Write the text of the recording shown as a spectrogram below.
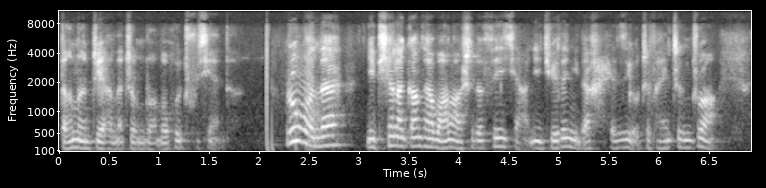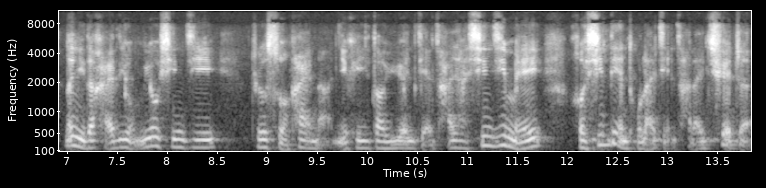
等等这样的症状都会出现的。如果呢，你听了刚才王老师的分享，你觉得你的孩子有这方面症状，那你的孩子有没有心肌这个损害呢？你可以到医院检查一下心肌酶和心电图来检查来确诊。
